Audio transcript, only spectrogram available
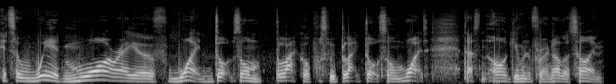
It's a weird moire of white dots on black or possibly black dots on white. That's an argument for another time.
